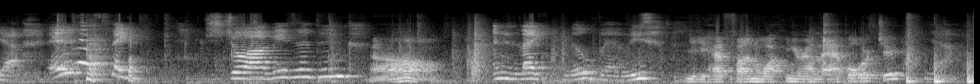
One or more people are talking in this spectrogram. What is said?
Yeah. It looks like strawberries, I think. Oh. And like blueberries. Did you have fun walking around the apple orchard? Yeah.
